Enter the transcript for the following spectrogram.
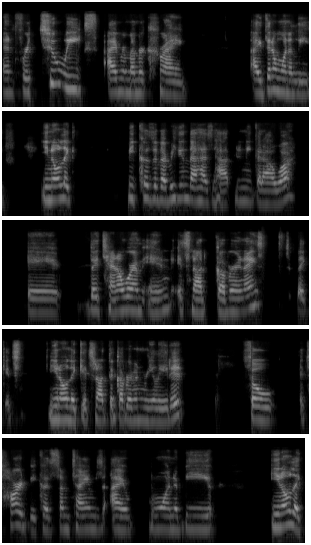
and for two weeks I remember crying. I didn't want to leave. You know, like because of everything that has happened in Nicaragua, eh, the channel where I'm in, it's not governized. Like it's you know, like it's not the government related. So it's hard because sometimes I want to be, you know, like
